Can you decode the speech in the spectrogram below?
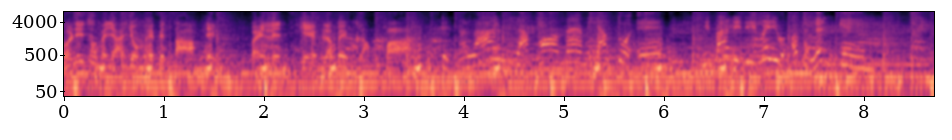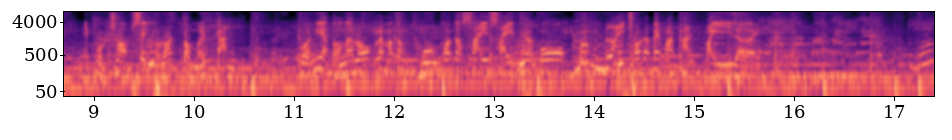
วันนี้ท่าพญายมให้ไปตามเด็ก ไปเล่นเกมแล้วไม่กลับบ้าน เด็กอะไรไม่รักพ่อแม่ไม่รักตัวเอง มีบ้านดีๆไม่อยู่เอาแต่เล่นเกม ไอ้พวกชอบซิ่งรถก็เหมือนกันพวกเนี้ยตกนรกแล้วมันต้องถูกมอเตอร์ไซค์ใส่เทอร์โบบึ้มไล่ชนกันเป็นพันๆปีเลย เอ๊ะ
